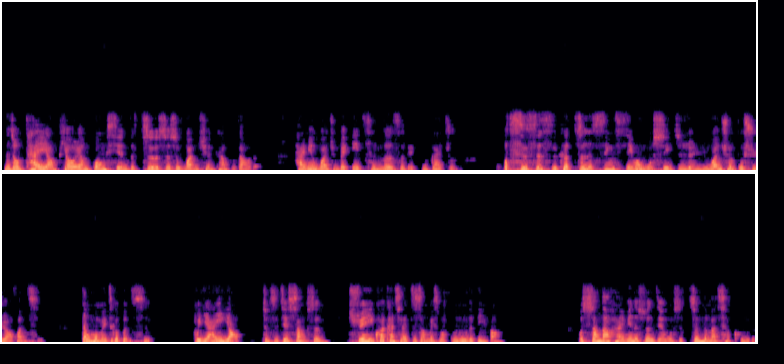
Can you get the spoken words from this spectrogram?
那种太阳漂亮光线的折射是完全看不到的，海面完全被一层垃圾给覆盖住。我此时此刻真心希望我是一只人鱼，完全不需要换气，但我没这个本事。我牙一咬，就直接上升，选一块看起来至少没什么浮木的地方。我上到海面的瞬间，我是真的蛮想哭的，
